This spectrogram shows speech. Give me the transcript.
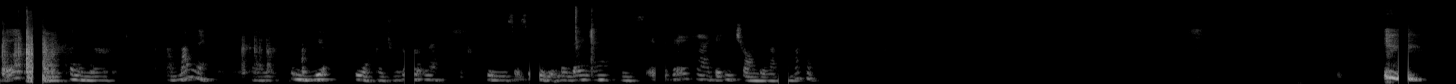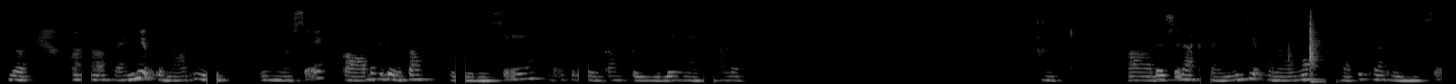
vẽ cái phần uh, mắt này, cái phần miệng của cái chú lợn này. Thì mình sẽ sử dụng màu đen nha. Mình sẽ vẽ hai cái hình tròn để làm mắt này. rồi à, cái miệng của nó thì ừ, nó sẽ có một cái đường cong thì mình sẽ vẽ cái đường cong từ bên này ra lên à, đây sẽ là cái miệng của nó đúng không? và tiếp theo thì mình sẽ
